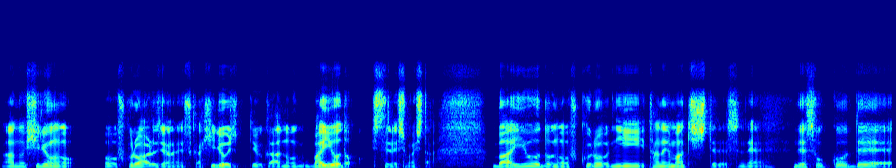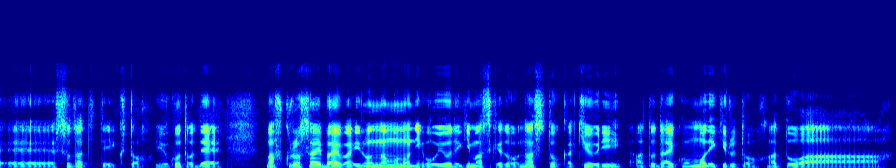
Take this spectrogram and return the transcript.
あの肥料の袋あるじゃないですか。肥料っていうか、あの、培養土。失礼しました。培養土の袋に種まきしてですね、で、そこで、えー、育てていくということで、まあ、袋栽培はいろんなものに応用できますけど、ナスとかキュウリ、あと大根もできると。あとは、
